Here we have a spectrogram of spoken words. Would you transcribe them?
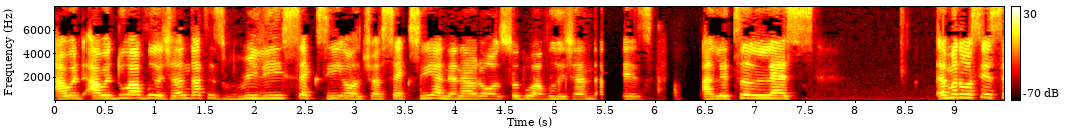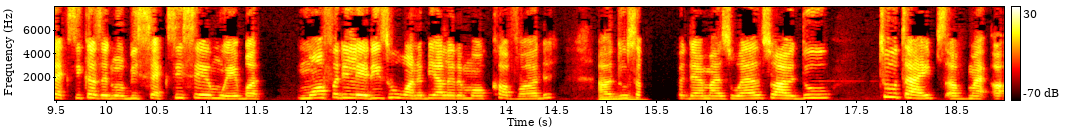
I would I would do a version that is really sexy, ultra sexy, and then I would also do a version that is a little less. I'm not gonna say sexy because it will be sexy same way, but more for the ladies who want to be a little more covered. I'll do Mhm. something for them as well. So I'll do two types of my uh,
